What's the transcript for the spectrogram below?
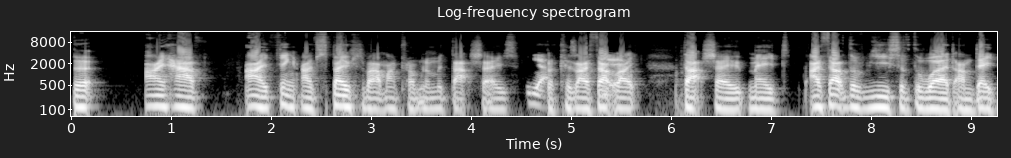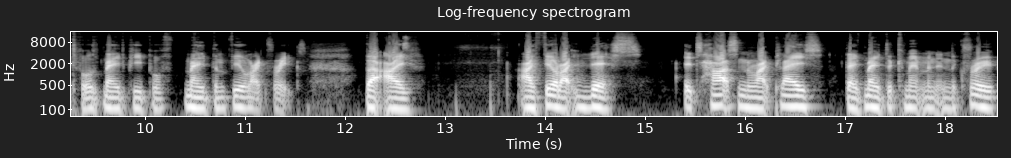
but I have. I think I've spoken about my problem with that shows Yeah, because I felt Yeah. like that show made I felt the use of the word undateables made people made them feel like freaks. But I I feel like this its heart's in the right place. They've made the commitment in the crew.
